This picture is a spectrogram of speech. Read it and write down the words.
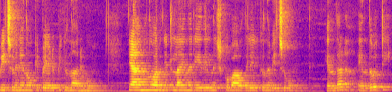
വിച്ചുവിനെ നോക്കി പേടിപ്പിക്കുന്ന അനുഭവം. ഞാനൊന്നും അറിഞ്ഞിട്ടില്ല എന്ന രീതിയിൽ നിഷ്കുഭാവത്തിലിരിക്കുന്ന വിച്ചുവും എന്താടാ? എന്തു പറ്റി?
